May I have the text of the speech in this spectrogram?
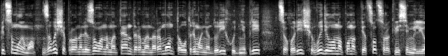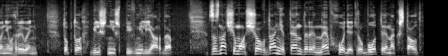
Підсумуємо, за вище проаналізованими тендерами на ремонт та утримання доріг у Дніпрі цьогоріч виділено понад 548 мільйонів гривень, тобто більш ніж півмільярда. Зазначимо, що в дані тендери не входять роботи на кшталт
